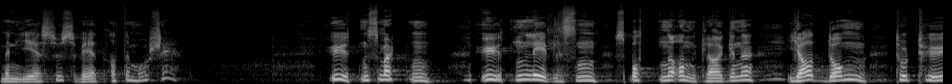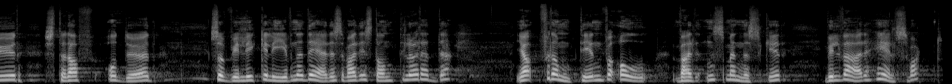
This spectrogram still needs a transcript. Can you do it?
Men Jesus vet at det må skje. Uten smerten, uten lidelsen, spotten og anklagene, ja, dom, tortur, straff og død, så vil ikke livene deres være i stand til å redde. Ja, framtiden for all verdens mennesker vil være helsvart.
